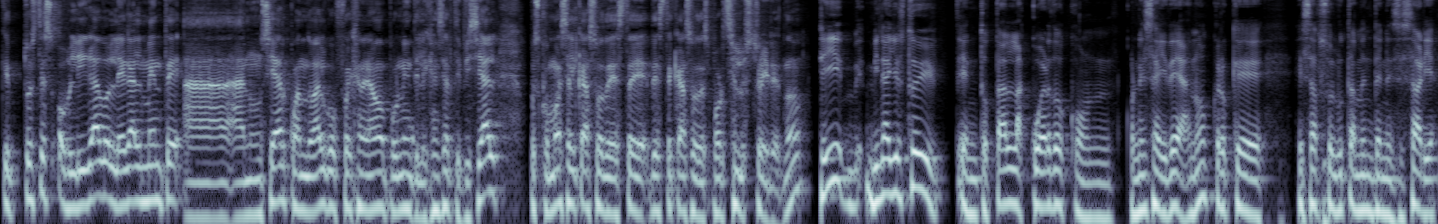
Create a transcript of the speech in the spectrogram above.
que tú estés obligado legalmente a, anunciar cuando algo fue generado por una inteligencia artificial, pues como es el caso de este, de este caso de Sports Illustrated, ¿no? Sí, mira, yo estoy en total acuerdo con con, esa idea, ¿no? Creo que es absolutamente necesaria,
